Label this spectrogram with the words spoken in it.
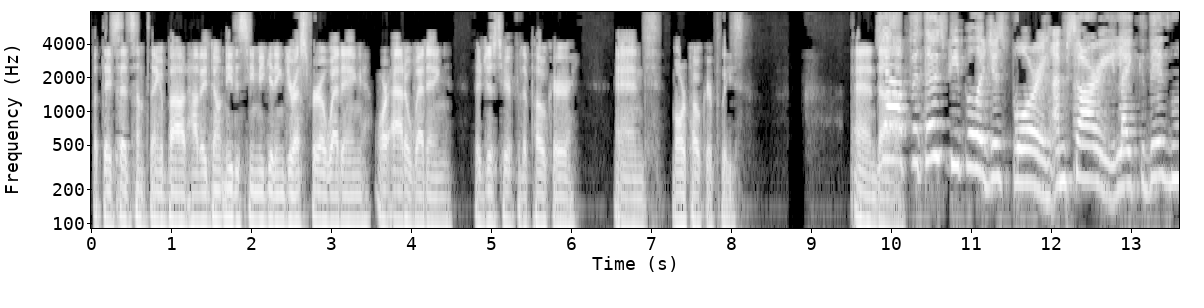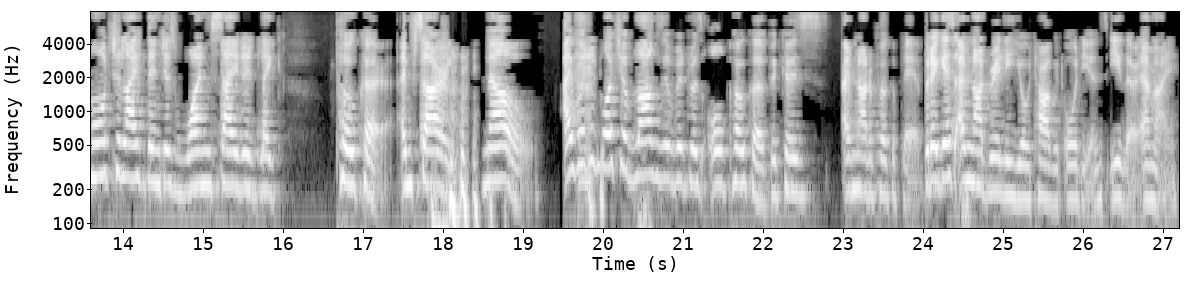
but they said something about how they don't need to see me getting dressed for a wedding or at a wedding. They're just here for the poker and more poker, please. And yeah, uh, but those people are just boring. I'm sorry. Like, there's more to life than just one-sided like poker. I'm sorry. no, I wouldn't watch your vlogs if it was all poker because I'm not a poker player. But I guess I'm not really your target audience either, am I?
